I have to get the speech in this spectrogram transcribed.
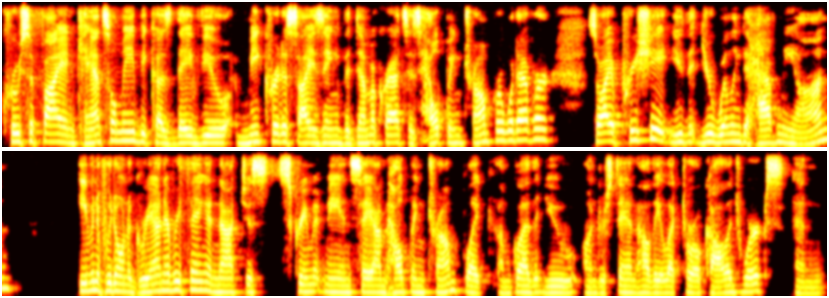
crucify and cancel me because they view me criticizing the Democrats as helping Trump or whatever. So I appreciate you that you're willing to have me on, even if we don't agree on everything and not just scream at me and say I'm helping Trump. Like, I'm glad that you understand how the Electoral College works and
